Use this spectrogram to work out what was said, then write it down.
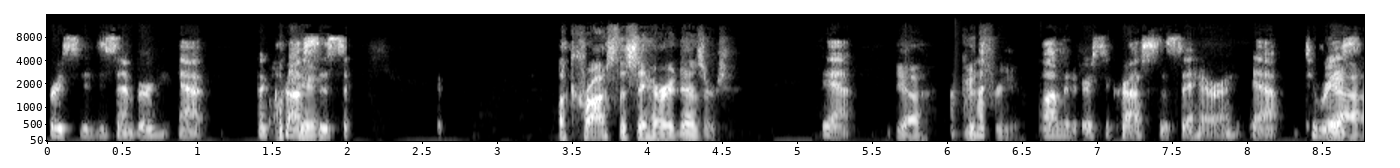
first of December. Yeah. Across Okay. the across the Sahara Desert. Yeah. Yeah. Good for you. kilometers across the Sahara. Yeah. To raise Yeah.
